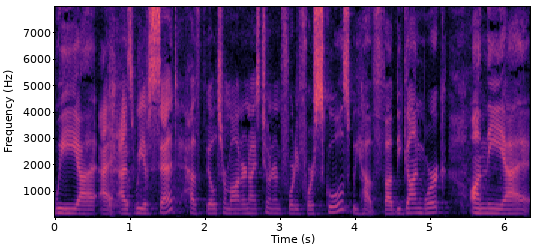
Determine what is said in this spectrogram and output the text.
we, uh, as we have said, have built or modernized 244 schools. We have uh, begun work on the uh,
